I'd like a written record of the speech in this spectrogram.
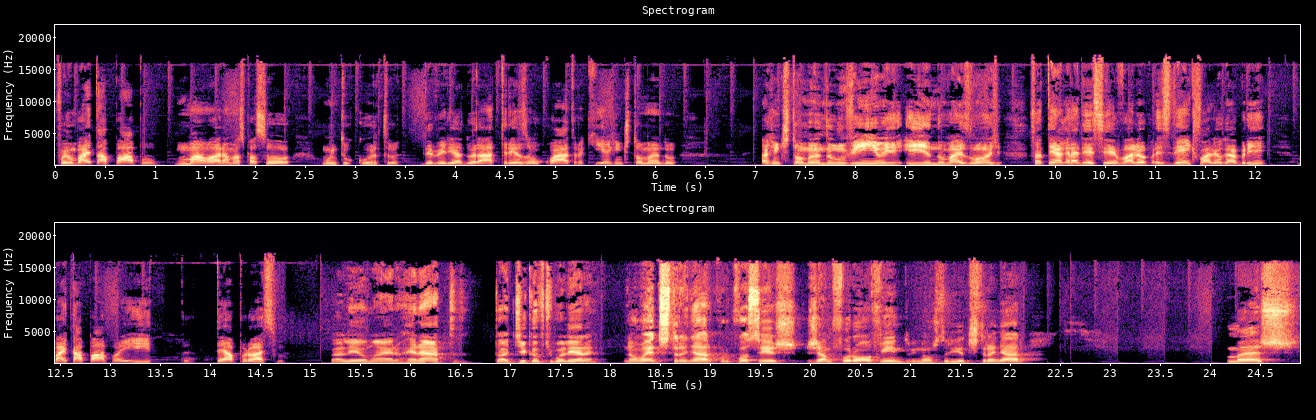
Foi um baita papo, uma hora, mas passou muito curto, deveria durar três ou quatro aqui, a gente tomando a gente tomando um vinho e, e indo mais longe. Só tenho a agradecer. Valeu, presidente, valeu, Gabri. Baita papo aí, até a próxima. Valeu, Mauro. Renato, tua dica futeboleira? Não é de estranhar, porque vocês já me foram ouvindo e não estaria de estranhar, mas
